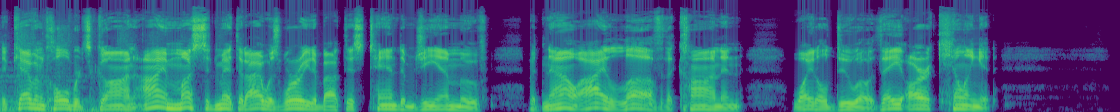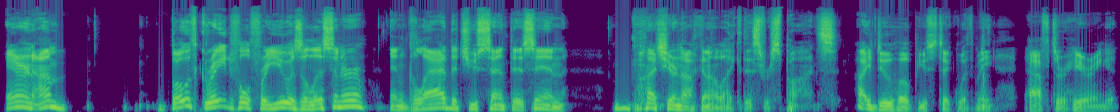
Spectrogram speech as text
that Kevin Colbert's gone. I must admit that I was worried about this tandem GM move, but now I love the Khan and Weidl duo. They are killing it. Aaron, I'm both grateful for you as a listener and glad that you sent this in, but you're not going to like this response. I do hope you stick with me after hearing it.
